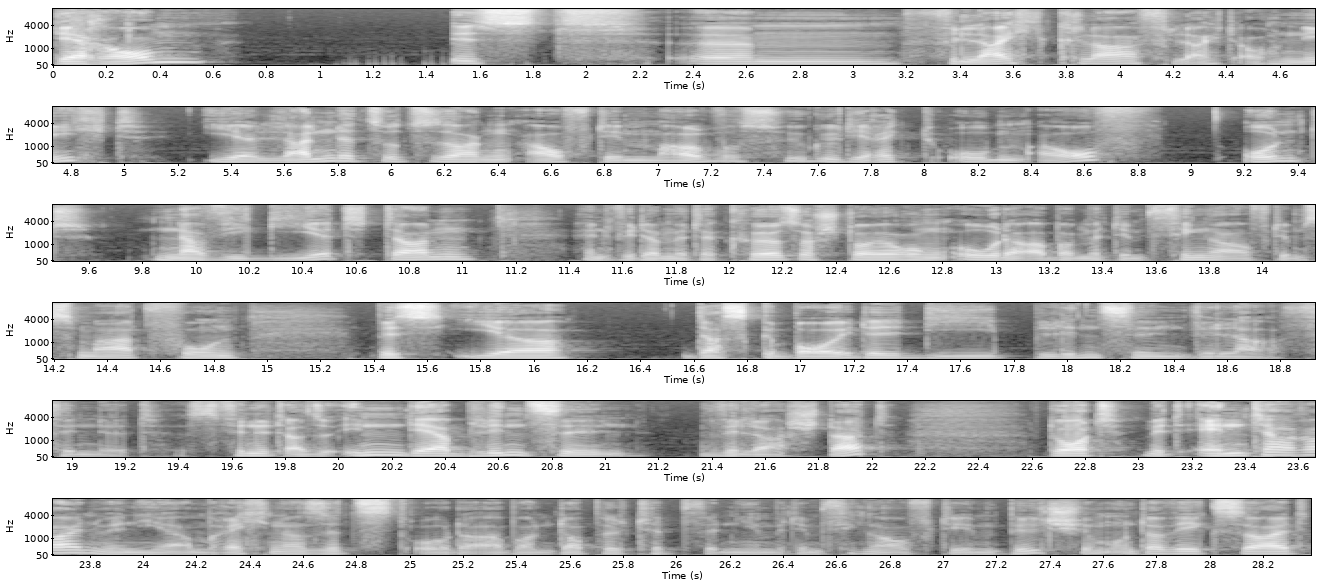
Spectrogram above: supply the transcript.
Der Raum ist ähm, vielleicht klar, vielleicht auch nicht. Ihr landet sozusagen auf dem Maulwurfshügel direkt oben auf und navigiert dann entweder mit der Cursorsteuerung oder aber mit dem Finger auf dem Smartphone, bis ihr das Gebäude, die Blinzeln-Villa, findet. Es findet also in der Blinzeln-Villa statt. Dort mit Enter rein, wenn ihr am Rechner sitzt, oder aber ein Doppeltipp, wenn ihr mit dem Finger auf dem Bildschirm unterwegs seid.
